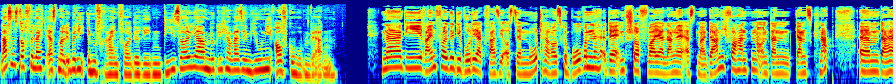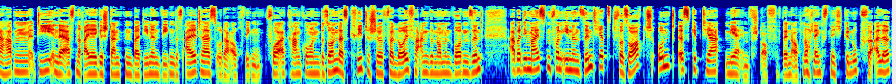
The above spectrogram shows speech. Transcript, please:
Lass uns doch vielleicht erstmal über die Impfreihenfolge reden. Die soll ja möglicherweise im Juni aufgehoben werden. Na, die Reihenfolge, die wurde ja quasi aus der Not heraus geboren. Der Impfstoff war ja lange erstmal gar nicht vorhanden und dann ganz knapp. Ähm, daher haben die in der ersten Reihe gestanden, bei denen wegen des Alters oder auch wegen Vorerkrankungen besonders kritische Verläufe angenommen worden sind. Aber die meisten von ihnen sind jetzt versorgt und es gibt ja mehr Impfstoff, wenn auch noch längst nicht genug für alle.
